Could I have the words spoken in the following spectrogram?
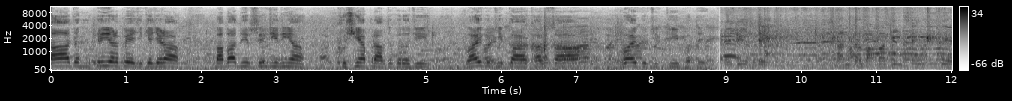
ਆਦ ਮਟੀਰੀਅਲ ਭੇਜ ਕੇ ਜਿਹੜਾ ਬਾਬਾ ਦੀਪ ਸਿੰਘ ਜੀ ਦੀਆਂ ਖੁਸ਼ੀਆਂ ਪ੍ਰਾਪਤ ਕਰੋ ਜੀ। ਵਾਹਿਗੁਰੂ ਜੀ ਕਾ ਖਾਲਸਾ, ਵਾਹਿਗੁਰੂ ਜੀ ਕੀ ਫਤਿਹ। ਦੇ ਬਾਬਾ ਦੀਪ ਸਿੰਘ ਜੀ ਦੇ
